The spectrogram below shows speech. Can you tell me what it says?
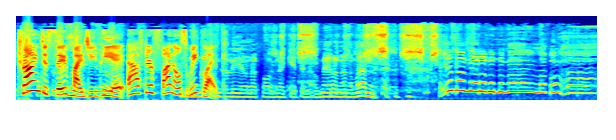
Trying to save my GPA after finals week like. Oh, meron na naman. Ayan na, meron na naman. Nakuha.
